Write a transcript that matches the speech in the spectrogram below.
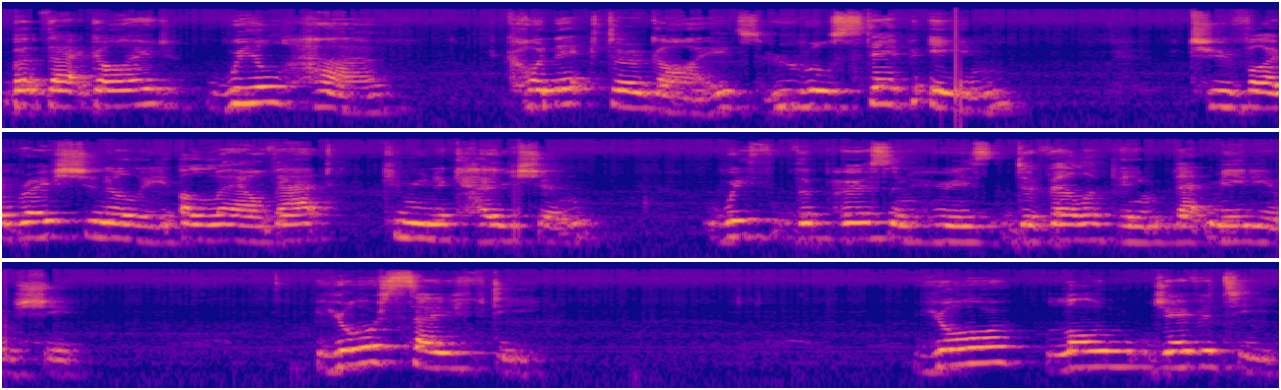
But that guide will have connector guides who will step in to vibrationally allow that communication with the person who is developing that mediumship. Your safety, your longevity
